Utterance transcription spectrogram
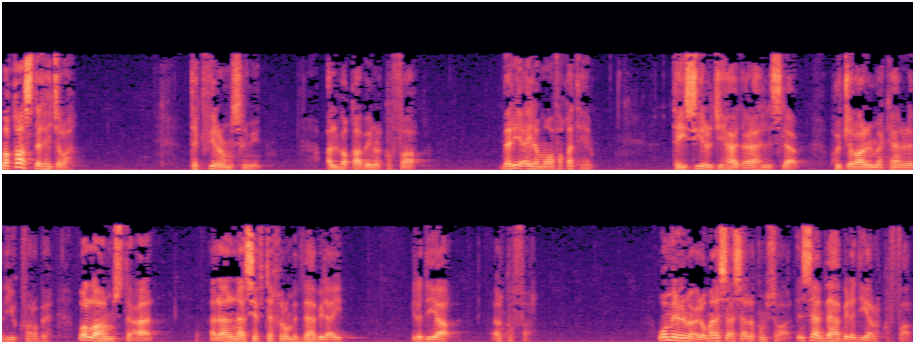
مقاصد الهجرة تكفير المسلمين. البقاء بين الكفار ذريعة إلى موافقتهم. تيسير الجهاد على أهل الإسلام. هجران المكان الذي يكفر به. والله المستعان. الآن الناس يفتخرون بالذهاب إلى أين؟ إلى ديار الكفار. ومن المعلوم أنا سأسألكم سؤال. إنسان ذهب إلى ديار الكفار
